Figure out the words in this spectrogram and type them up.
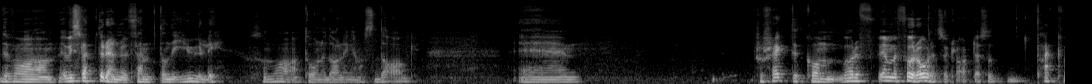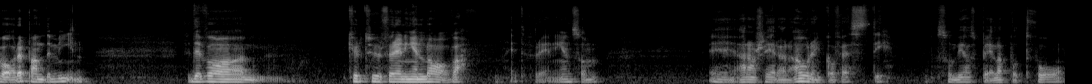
det var, ja, vi släppte den nu 15 juli, som var Tornedalingarnas dag. Eh, projektet kom, var det, ja men förra året såklart, alltså tack vare pandemin. För det var kulturföreningen Lava, heter föreningen, som eh, arrangerar Aurinko-festi, som vi har spelat på två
